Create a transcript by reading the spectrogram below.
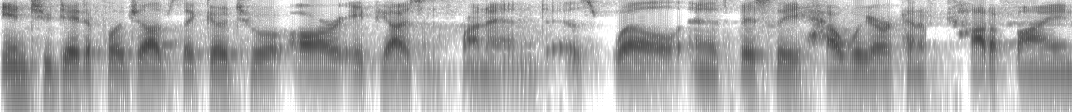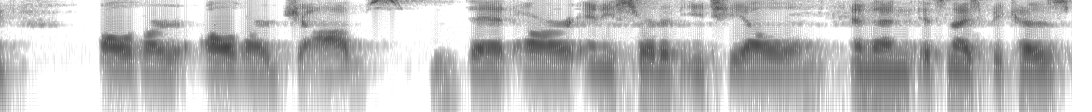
into Dataflow jobs that go to our APIs and front end as well. And it's basically how we are kind of codifying all of our all of our jobs that are any sort of ETL. And then it's nice because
